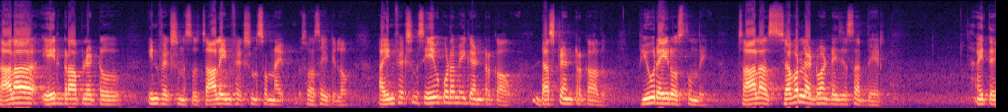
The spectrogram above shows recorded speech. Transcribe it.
చాలా ఎయిర్ డ్రాప్లెట్ ఇన్ఫెక్షన్స్ చాలా ఇన్ఫెక్షన్స్ ఉన్నాయి సొసైటీలో ఆ ఇన్ఫెక్షన్స్ ఏవి కూడా మీకు ఎంటర్ కావు. డస్ట్ ఎంటర్ కాదు. ప్యూర్ ఎయిర్ వస్తుంది. చాలా సెవరల్ అడ్వాంటేజెస్ ఆర్ దేర్ అయితే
